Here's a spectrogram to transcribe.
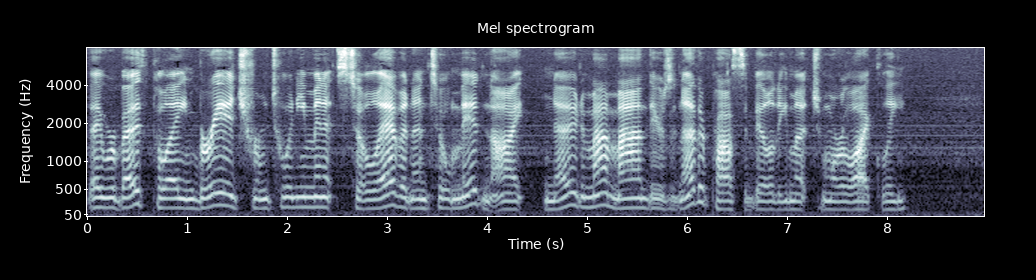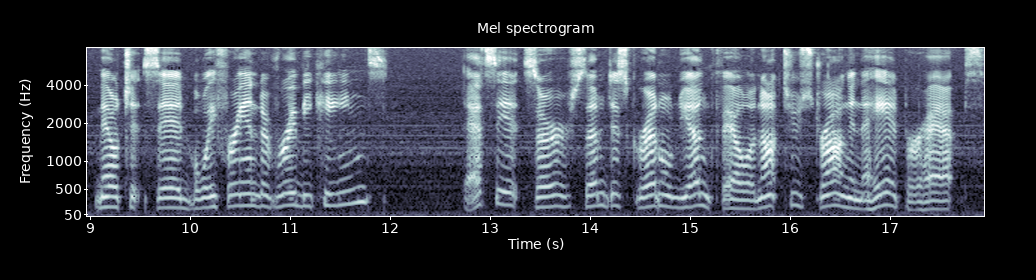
They were both playing bridge from 20 minutes to 11 until midnight. No, to my mind, there's another possibility much more likely. Melchett said, boyfriend of Ruby Keene's? That's it, sir. Some disgruntled young fellow, not too strong in the head, perhaps.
